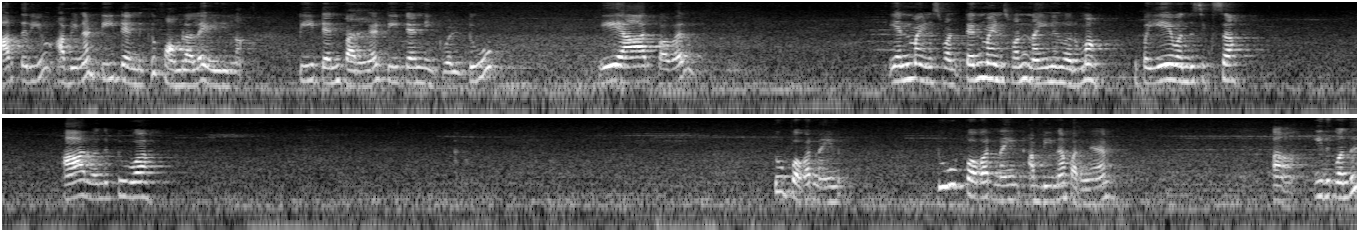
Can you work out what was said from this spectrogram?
ஆர் தெரியும் அப்படின்னா டி டென்னுக்கு ஃபார்முலாவில் எழுதிடலாம். டி டென் பாருங்கள் T ten equal to AR power n minus one ten minus one நைனுன்னு வருமா? இப்போ ஏ வந்து சிக்ஸா ஆர் வந்து டூவா two power nine two power nine அப்படின்னா பாருங்கள் இதுக்கு வந்து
